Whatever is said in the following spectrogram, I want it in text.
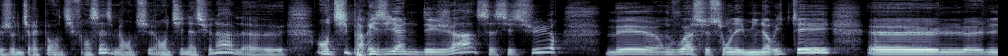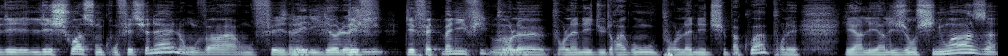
je ne dirais pas anti-française, mais anti-nationale, anti-parisienne déjà, ça c'est sûr. Mais on voit, ce sont les minorités. les, les, choix sont confessionnels. On va, on fait des, des, des, fêtes magnifiques pour le pour l'année du dragon ou pour l'année de je sais pas quoi, pour les, les, religions chinoises,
